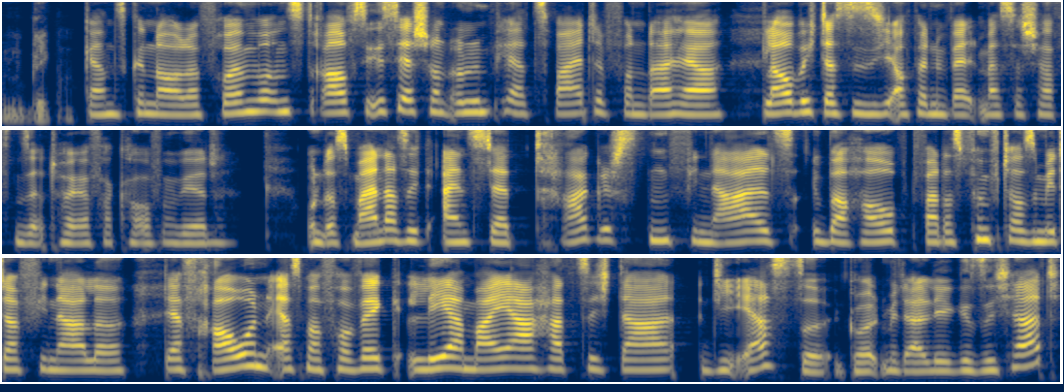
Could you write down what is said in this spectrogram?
Weltmeisterschaften blicken. Ganz genau, da freuen wir uns drauf. Sie ist ja schon Olympia-Zweite, von daher glaube ich, dass sie sich auch bei den Weltmeisterschaften sehr teuer verkaufen wird. Und aus meiner Sicht eins der tragischsten Finals überhaupt war das 5000 Meter Finale der Frauen. Erstmal vorweg, Lea Meyer hat sich da die erste Goldmedaille gesichert.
